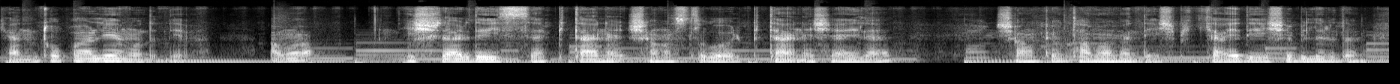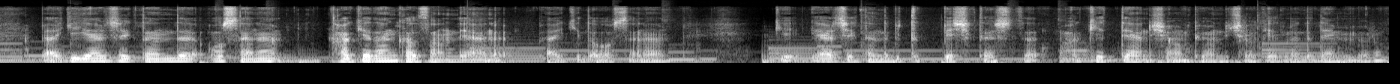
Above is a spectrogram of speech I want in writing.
kendini toparlayamadı diye. Ama işler değişse bir tane şanslı gol bir tane şeyle şampiyon tamamen değişip hikaye değişebilirdi. Belki gerçekten de o sene hak eden kazandı yani. Belki de o sene ki gerçekten de bir tık Beşiktaş'ta hak etti yani şampiyon hiç hak etmedi demiyorum.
